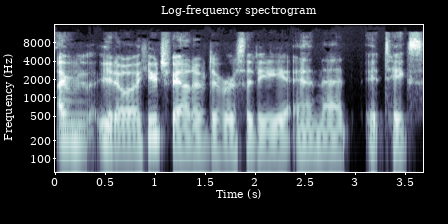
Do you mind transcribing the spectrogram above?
I'm, you know, a huge fan of diversity and that it takes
